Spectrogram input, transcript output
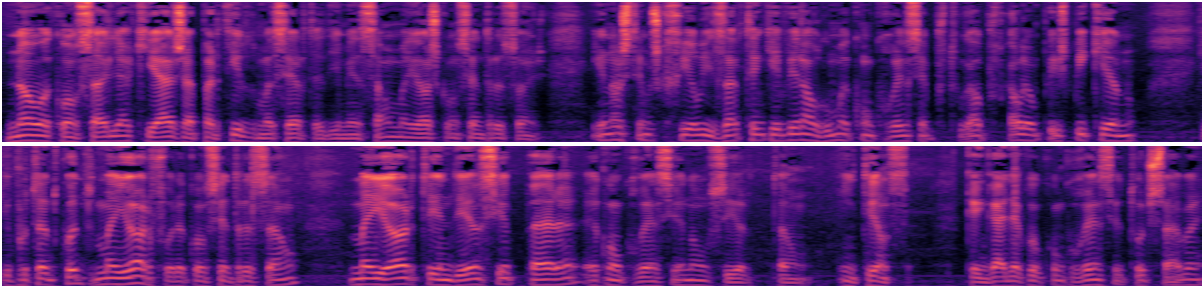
não aconselha que haja, a partir de uma certa dimensão, maiores concentrações. E nós temos que realizar, tem que haver alguma concorrência em Portugal. Portugal é um país pequeno e, portanto, quanto maior for a concentração, maior tendência para a concorrência não ser tão intensa. Quem ganha com a concorrência, todos sabem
